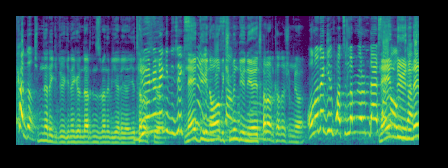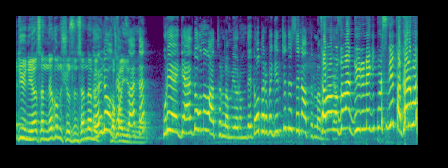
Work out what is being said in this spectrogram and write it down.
bir kadın. Kim nereye gidiyor yine gönderdiniz beni bir yere ya. Yeter artık Düğününe ya. gideceksin Ne ya düğünü abi Nisan'da. kimin düğünü ya yeter arkadaşım ya. Ona da gidip hatırlamıyorum dersen ne Neyin olacak? düğünü ne düğünü ya sen ne konuşuyorsun senden mi Öyle olacak kafayı yedin zaten. ya? Buraya geldi onu hatırlamıyorum dedi. O tarafa gelince de seni hatırlamayacak. Tamam o zaman düğününe gitmesin diye takarım o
